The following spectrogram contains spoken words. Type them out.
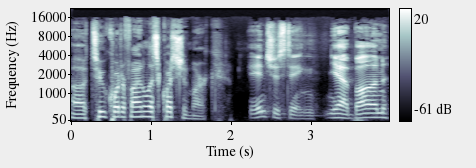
uh, two quarterfinalists? Question mark. Interesting. Yeah, Bonn,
